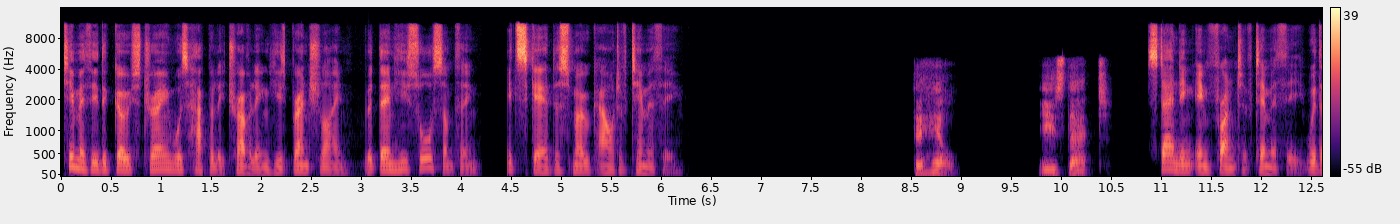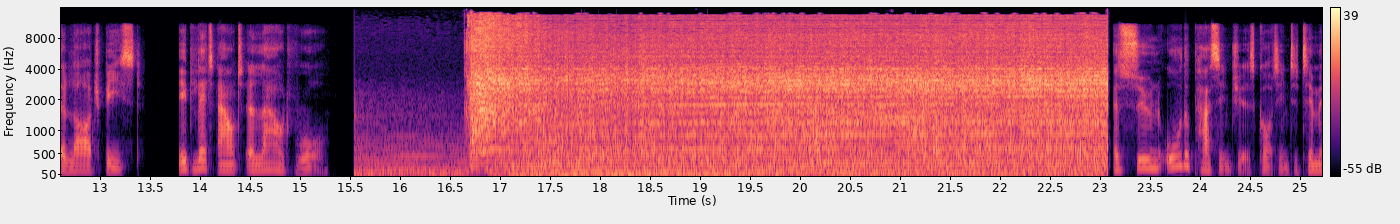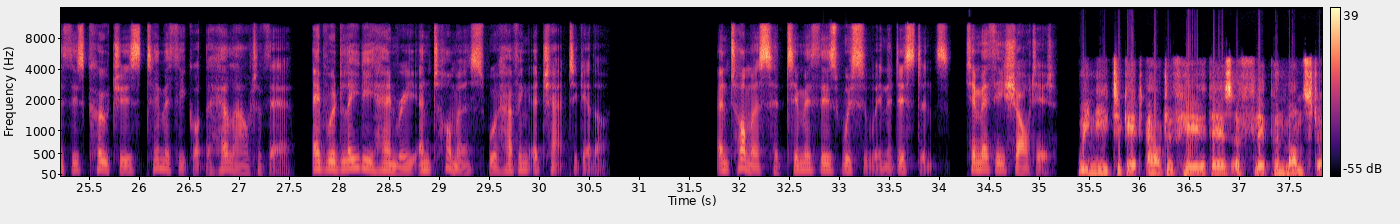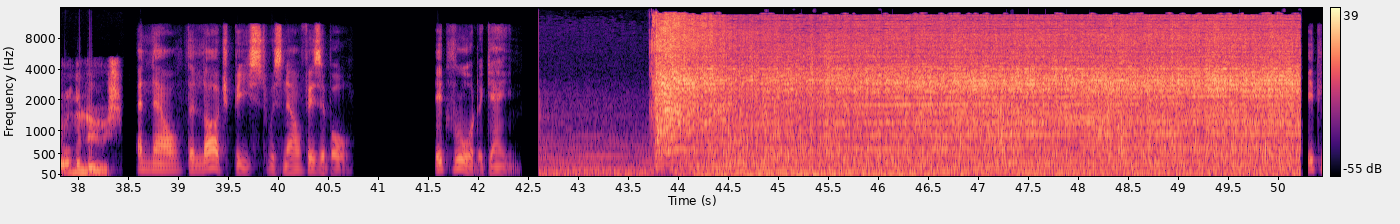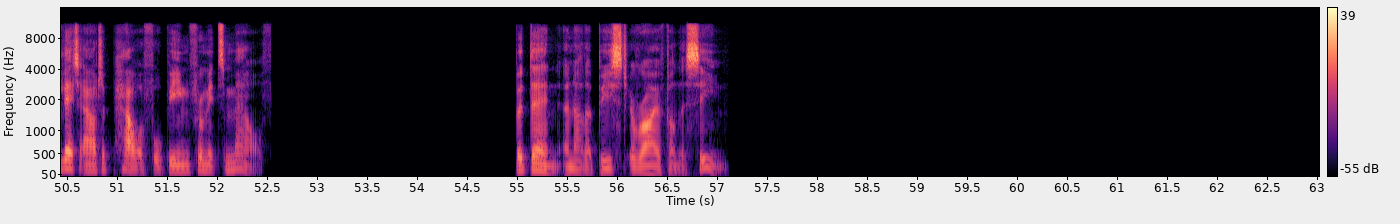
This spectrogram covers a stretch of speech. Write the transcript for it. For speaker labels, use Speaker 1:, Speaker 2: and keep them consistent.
Speaker 1: Timothy the ghost train was happily traveling his branch line, but then he saw something. It scared the smoke out of Timothy.
Speaker 2: The hell is that?
Speaker 1: Standing in front of Timothy with a large beast, it let out a loud roar. As soon all the passengers got into Timothy's coaches, Timothy got the hell out of there. Edward, Lady Henry, and Thomas were having a chat together. And Thomas had Timothy's whistle in the distance. Timothy shouted,
Speaker 2: We need to get out of here. There's a flippin' monster on the loose.
Speaker 1: and now the large beast was now visible. It roared again. It let out a powerful beam from its mouth. But then another beast arrived on the scene.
